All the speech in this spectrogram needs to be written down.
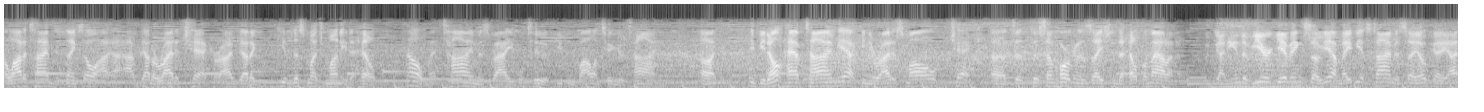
A lot of times it thinks, oh, I, I've got to write a check or I've got to give this much money to help. No, that time is valuable too. If you can volunteer your time, uh, if you don't have time, yeah, can you write a small check uh, to, to some organization to help them out? We've got end of year giving, so yeah, maybe it's time to say, okay, I,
